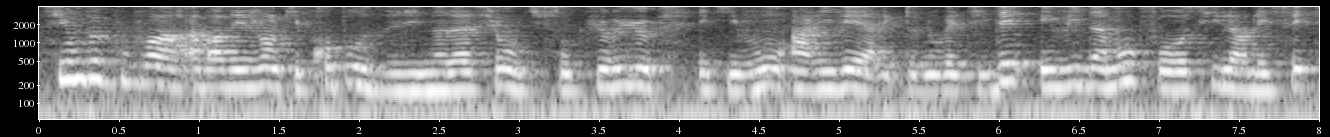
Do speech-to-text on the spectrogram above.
si on veut pouvoir avoir des gens qui proposent des innovations, qui sont curieux et qui vont arriver avec de nouvelles idées, évidemment il faut aussi leur laisser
